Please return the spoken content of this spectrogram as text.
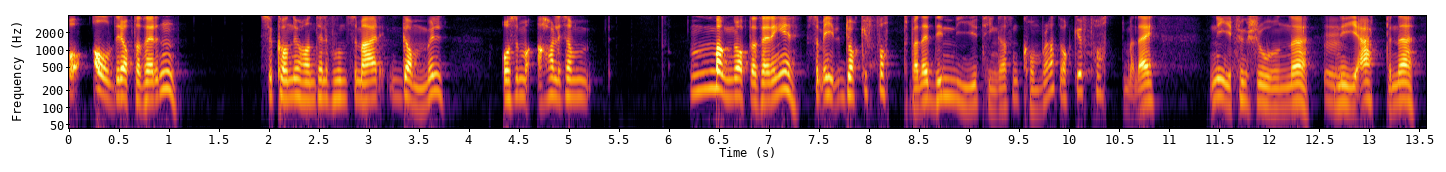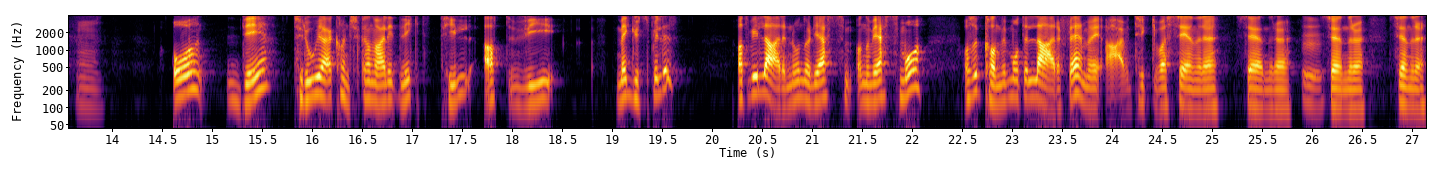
og aldri oppdatere den. Så kan du ha en telefon som er gammel, og som har liksom mange oppdateringer. Som, du har ikke fått med deg de nye tinga som kommer da. Du har ikke fått med deg nye funksjonene, Mm. nye appene. Mm. Og det tror jeg kanskje kan være litt likt til at vi Med gudsbilder. At vi lærer noe når, de er, når vi er små. Og så kan vi på en måte lære flere, men ja, vi trykker bare senere, senere, Mm. senere, senere.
